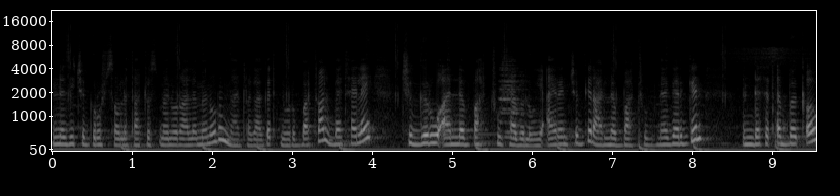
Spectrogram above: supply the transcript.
እነዚህ ችግሮች ሰውነታችን ውስጥ መኖር አለመኖሩን ማረጋገጥ ይኖርባቸዋል። በተለይ ችግሩ አለባችሁ ተብሎ የአይረን ችግር አለባችሁ፣ ነገር ግን እንደተጠበቀው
